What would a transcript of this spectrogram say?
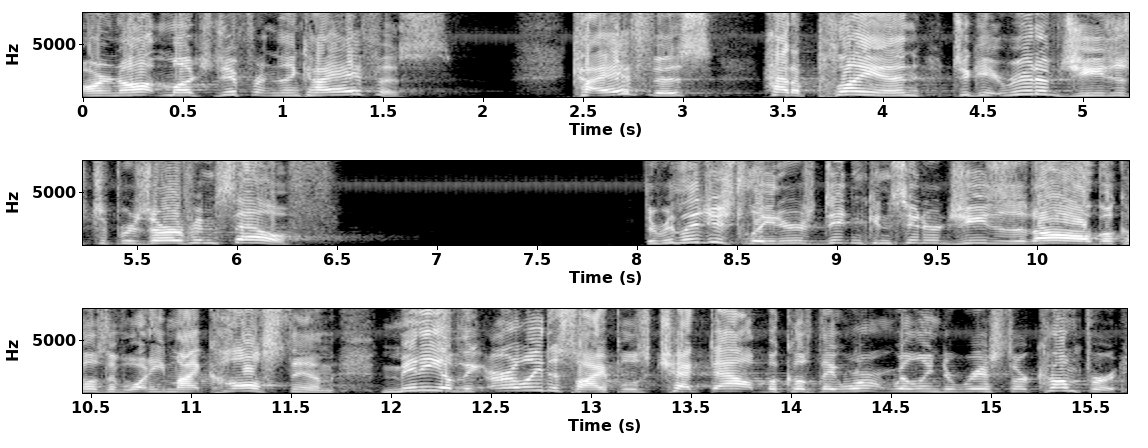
are not much different than Caiaphas. Caiaphas had a plan to get rid of Jesus to preserve himself. The religious leaders didn't consider Jesus at all because of what he might cost them. Many of the early disciples checked out because they weren't willing to risk their comfort.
